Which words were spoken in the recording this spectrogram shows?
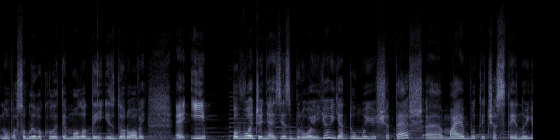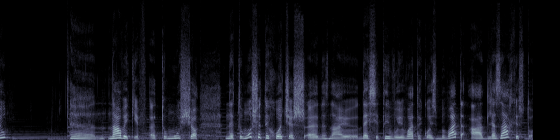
ну, особливо коли ти молодий і здоровий. Е, І поводження зі зброєю, я думаю, що теж е, має бути частиною. Е, Навиків, е, тому що не тому, що ти хочеш, е, не знаю, десь іти воювати, когось вбивати, а для захисту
